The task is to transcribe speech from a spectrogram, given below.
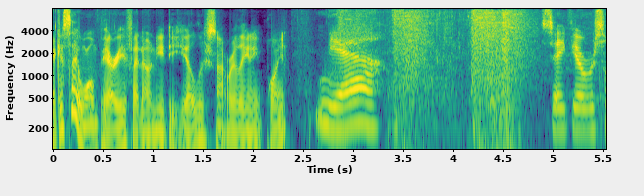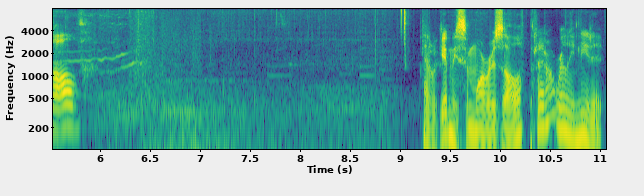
I guess I won't parry if I don't need to heal. There's not really any point. Yeah. Save your resolve. That'll give me some more resolve, but I don't really need it.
